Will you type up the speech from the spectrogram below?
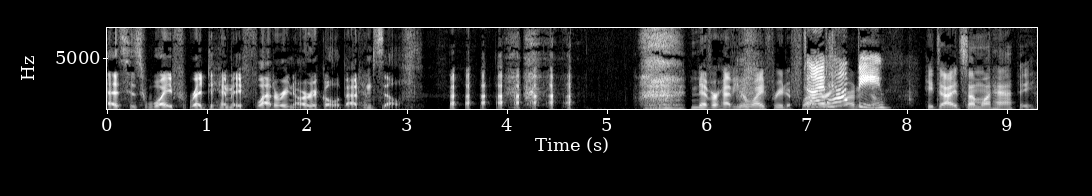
as his wife read to him a flattering article about himself. Never have your wife read a flattering died happy. article. He died somewhat happy.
